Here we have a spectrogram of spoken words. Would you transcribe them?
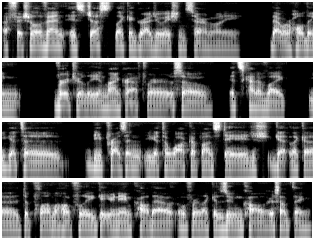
official event. It's just like a graduation ceremony that we're holding virtually in Minecraft, where so it's kind of like you get to be present, you get to walk up on stage, get like a diploma, hopefully get your name called out over like a Zoom call or something.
